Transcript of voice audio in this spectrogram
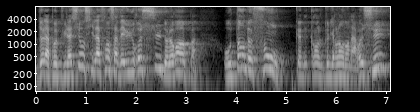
de la population, si la France avait eu reçu de l'Europe autant de fonds que, l'Irlande en a reçu,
